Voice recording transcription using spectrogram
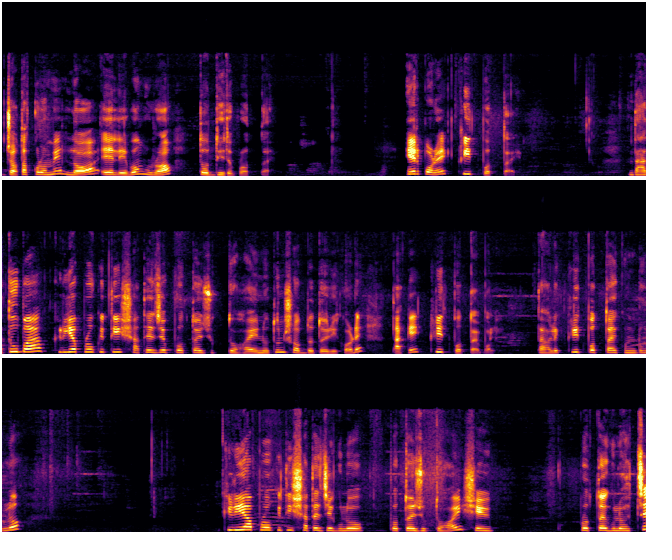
যথাক্রমে ল, এল এবং র তদ্ধিত প্রত্যয়। এরপরে কৃত প্রত্যয়। ধাতু বা ক্রিয়া প্রকৃতির সাথে যে প্রত্যয় যুক্ত হয়, নতুন শব্দ তৈরি করে, তাকে কৃত প্রত্যয় বলে। তাহলে কৃত প্রত্যয় কোনগুলো? ক্রিয়া প্রকৃতির সাথে যেগুলো প্রত্যয় যুক্ত হয়, সেই প্রত্যয়গুলো হচ্ছে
